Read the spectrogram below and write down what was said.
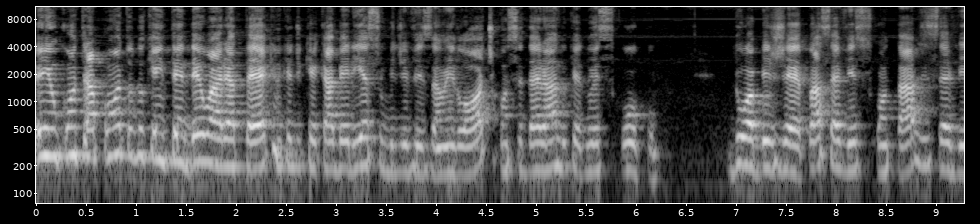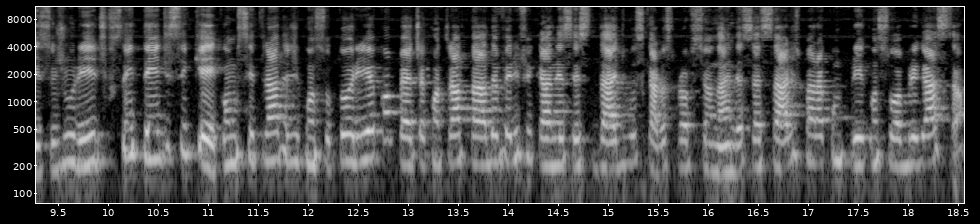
Em um contraponto do que entendeu a área técnica de que caberia subdivisão em lote, considerando que no escopo do objeto a serviços contábeis e serviços jurídicos, entende-se que, como se trata de consultoria, compete à contratada verificar a necessidade de buscar os profissionais necessários para cumprir com sua obrigação.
